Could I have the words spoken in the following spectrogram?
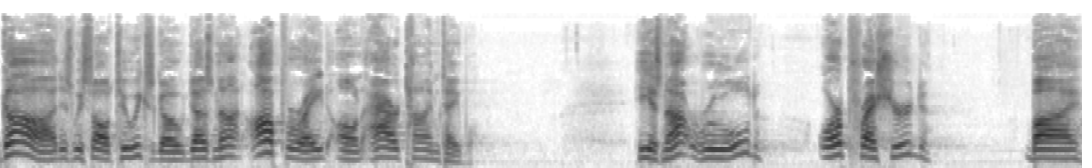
God, as we saw two weeks ago, does not operate on our timetable. He is not ruled or pressured by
